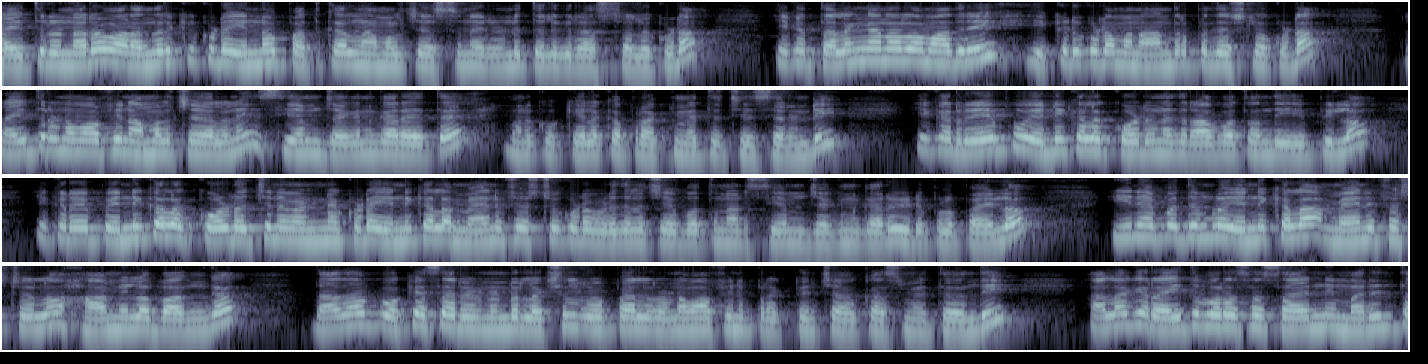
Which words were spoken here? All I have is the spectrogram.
రైతులు ఉన్నారో వారందరికీ కూడా ఎన్నో పథకాలను అమలు చేస్తున్నాయి రెండు తెలుగు రాష్ట్రాలు కూడా. ఇక తెలంగాణలో మాదిరి ఇక్కడ కూడా మన ఆంధ్రప్రదేశ్లో కూడా రైతు రుణమాఫీని అమలు చేయాలని సీఎం జగన్ గారు అయితే మనకు కీలక ప్రకటన అయితే చేశారండి. ఇక రేపు ఎన్నికల కోడ్ అనేది రాబోతోంది ఏపీలో. ఇక రేపు ఎన్నికల కోడ్ వచ్చిన వెంటనే కూడా ఎన్నికల మేనిఫెస్టో కూడా విడుదల చేయబోతున్నారు సీఎం జగన్ గారు ఇడుపులపైలో ఈ నేపథ్యంలో ఎన్నికల మేనిఫెస్టోలో హామీలో భాగంగా దాదాపు ఒకేసారి రెండు లక్షల రూపాయల రుణమాఫీని ప్రకటించే అవకాశం అయితే ఉంది. అలాగే రైతు భరోసా సాయాన్ని మరింత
